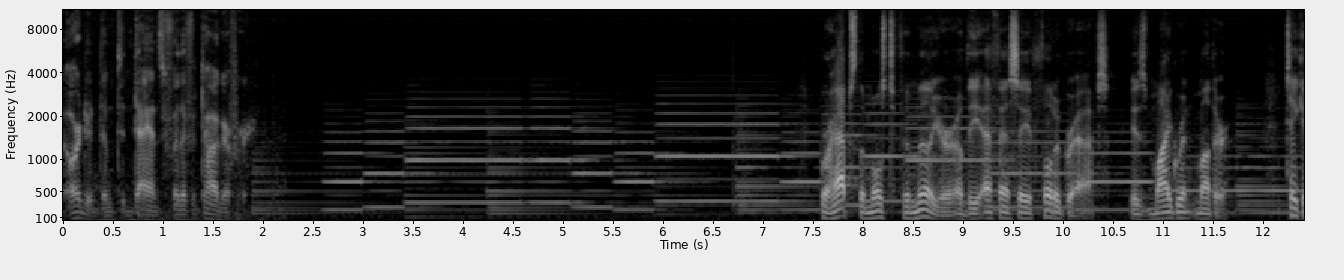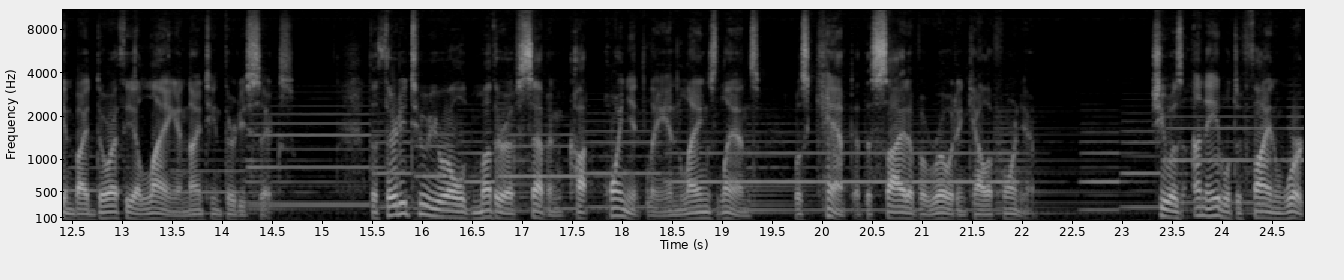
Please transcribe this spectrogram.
ordered them to dance for the photographer. Perhaps the most familiar of the FSA photographs is Migrant Mother, taken by Dorothea Lange in 1936. The 32-year-old mother of seven caught poignantly in Lange's lens was camped at the side of a road in California. She was unable to find work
